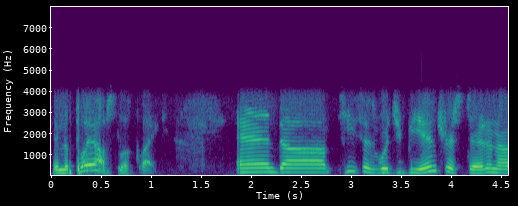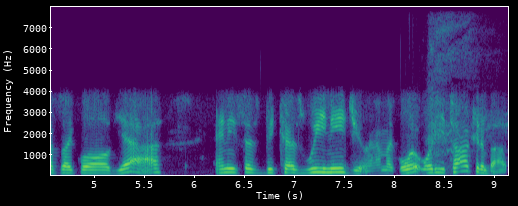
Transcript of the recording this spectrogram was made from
in the playoffs look like? And uh, he says, would you be interested? And I was like, well, yeah. And he says, because we need you. And I'm like, what, what are you talking about?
